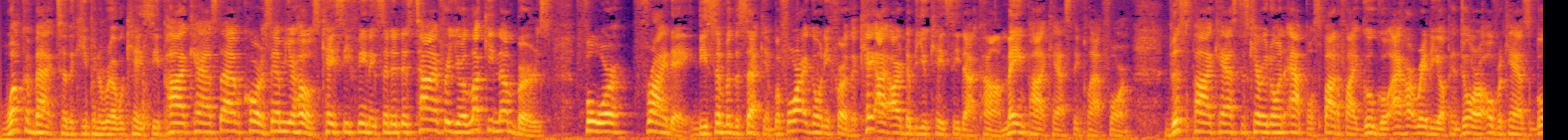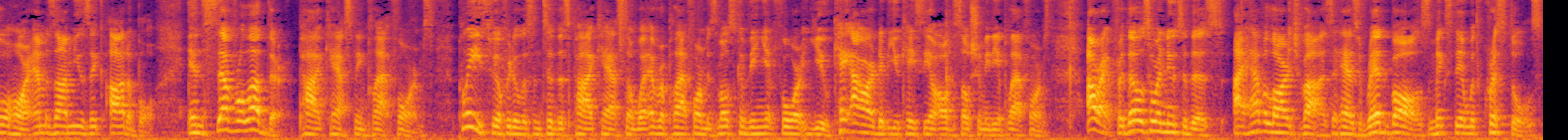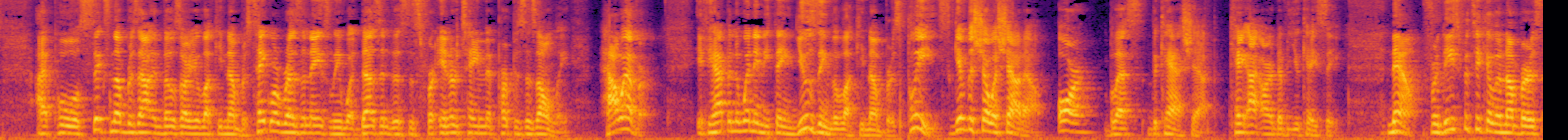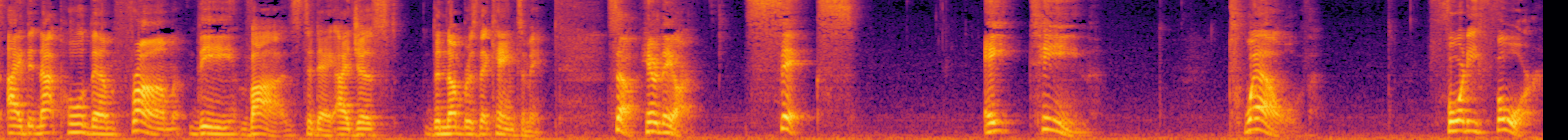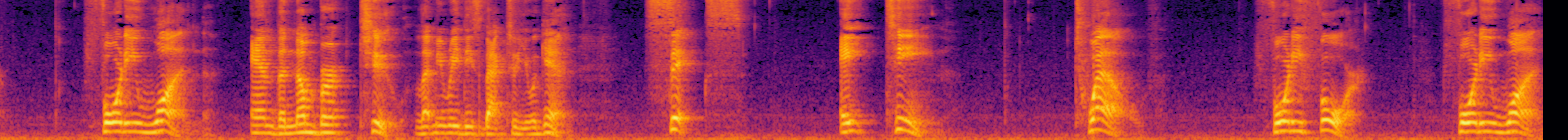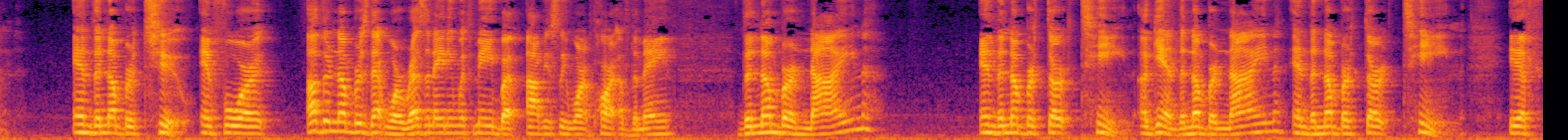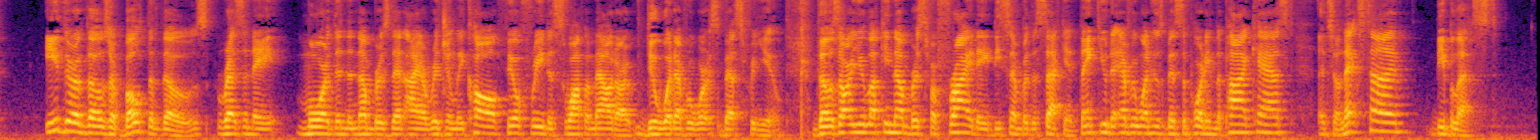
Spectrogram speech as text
Welcome back to the Keeping It Real with KC podcast. I, of course, am your host, KC Phoenix, and it is time for your lucky numbers for Friday, December the 2nd. Before I go any further, KIRWKC.com, main podcasting platform. This podcast is carried on Apple, Spotify, Google, iHeartRadio, Pandora, Overcast, Bullhorn, Amazon Music, Audible, and several other podcasting platforms. Please feel free to listen to this podcast on whatever platform is most convenient for you. KIRWKC on all the social media platforms. All right, for those who are new to this, I have a large vase. It has red balls mixed in with crystals. I pull six numbers out, and those are your lucky numbers. Take what resonates, leave what doesn't. This is for entertainment purposes only. However, if you happen to win anything using the lucky numbers, please give the show a shout out or bless the Cash App. K I R W K C. Now, for these particular numbers, I did not pull them from the vase today. I just, the numbers that came to me. So, here they are 6, 18, 12, 44, 41, and the number 2. Let me read these back to you again 6, 18, 12, 44, 41, and the number 2. And for other numbers that were resonating with me, but obviously weren't part of the main, the number 9 and the number 13. Again, the number 9 and the number 13. If either of those or both of those resonate more than the numbers that I originally called, feel free to swap them out or do whatever works best for you. Those are your lucky numbers for Friday, December the 2nd. Thank you to everyone who's been supporting the podcast. Until next time, be blessed.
